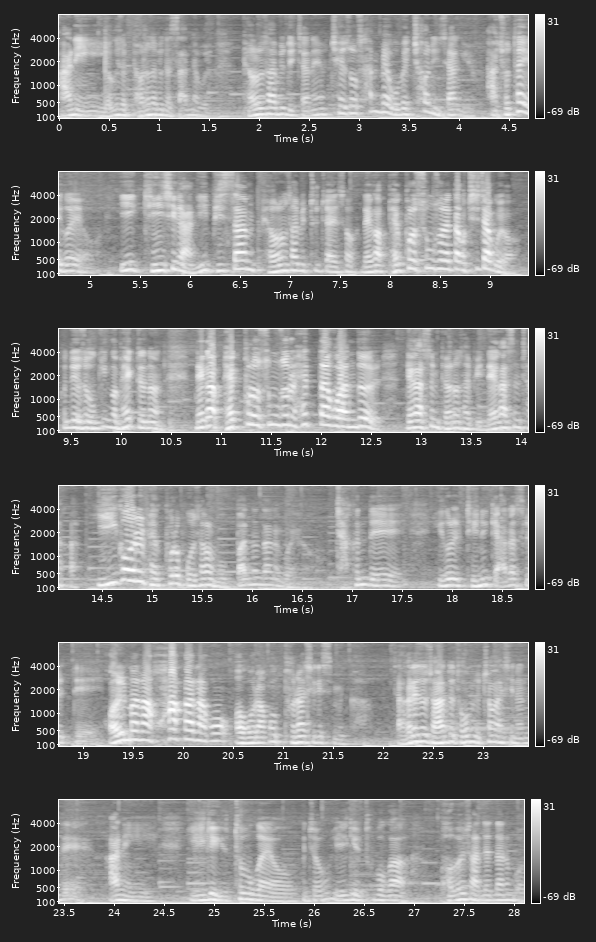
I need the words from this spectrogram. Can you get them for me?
아니 여기서 변호사비가 쌌냐고요. 변호사비도 있잖아요. 최소 300, 500, 1000 이상이에요. 아 좋다 이거예요. 이 긴 시간 이 비싼 변호사비 투자해서 내가 100% 승소를 했다고 치자고요. 근데 여기서 웃긴 건 팩트는 내가 100% 승소를 했다고 한들 내가 쓴 변호사비 내가 쓴 차값 이거를 100% 보상을 못 받는다는 거예요. 자 근데 이걸 뒤늦게 알았을 때 얼마나 화가 나고 억울하고 분하시겠습니까? 자 그래서 저한테 도움 요청하시는데 아니 일개 유튜버가요. 그죠? 일개 유튜버가 법에서 안 된다는 걸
